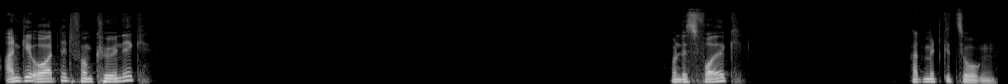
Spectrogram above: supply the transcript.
Angeordnet vom König Und das Volk hat mitgezogen.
